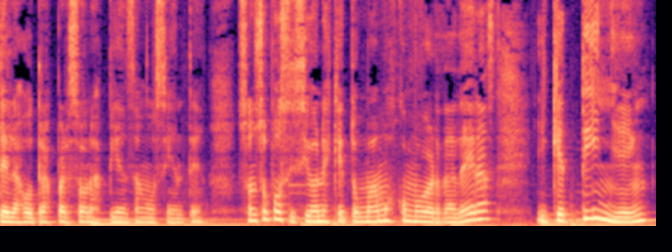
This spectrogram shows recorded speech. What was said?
de las otras personas piensan o sienten. Son suposiciones que tomamos como verdaderas y que tiñen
